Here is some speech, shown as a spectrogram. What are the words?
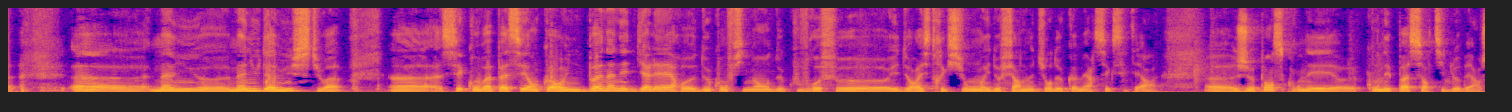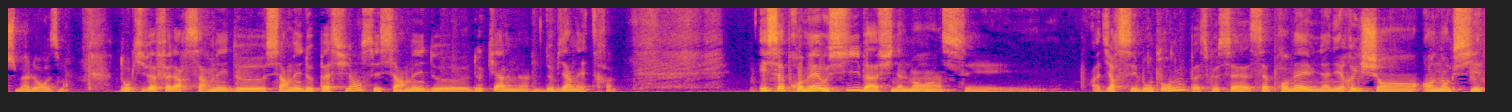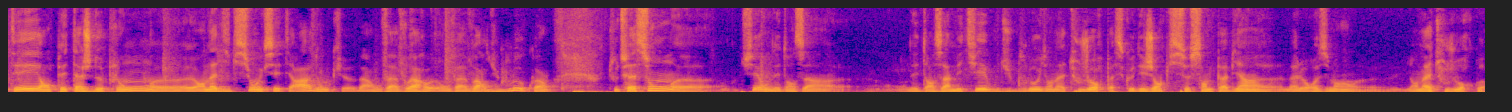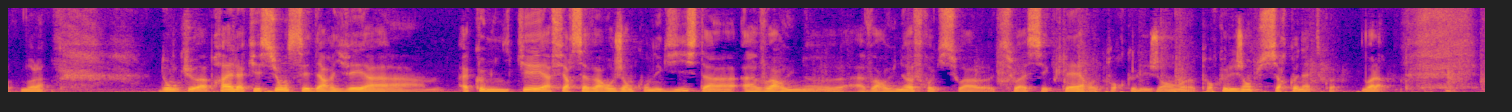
euh, Manu, euh, Manu Damus, tu vois. Euh, c'est qu'on va passer encore une bonne année de galère, euh, de confinement, de couvre-feu euh, et de restrictions et de fermeture de commerce, etc. Je pense qu'on est qu'on n'est pas sorti de l'auberge, malheureusement. Donc il va falloir s'armer de de patience et s'armer de, de calme, de bien-être. Et ça promet aussi, bah finalement, hein, c'est va dire c'est bon pour nous parce que ça, ça promet une année riche en, en, anxiété, en pétage de plomb, euh, en addiction, etc. Donc, euh, bah, on va avoir, on va avoir du boulot, quoi. De toute façon, euh, tu sais, on est dans un, on est dans un métier où du boulot il y en a toujours parce que des gens qui se sentent pas bien, euh, malheureusement, euh, il y en a toujours, quoi. Voilà. Donc euh, après, la question, c'est d'arriver à, communiquer, à faire savoir aux gens qu'on existe, à, à avoir une euh, avoir une offre qui soit euh, assez claire pour que les gens puissent se reconnaître, quoi. Voilà.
